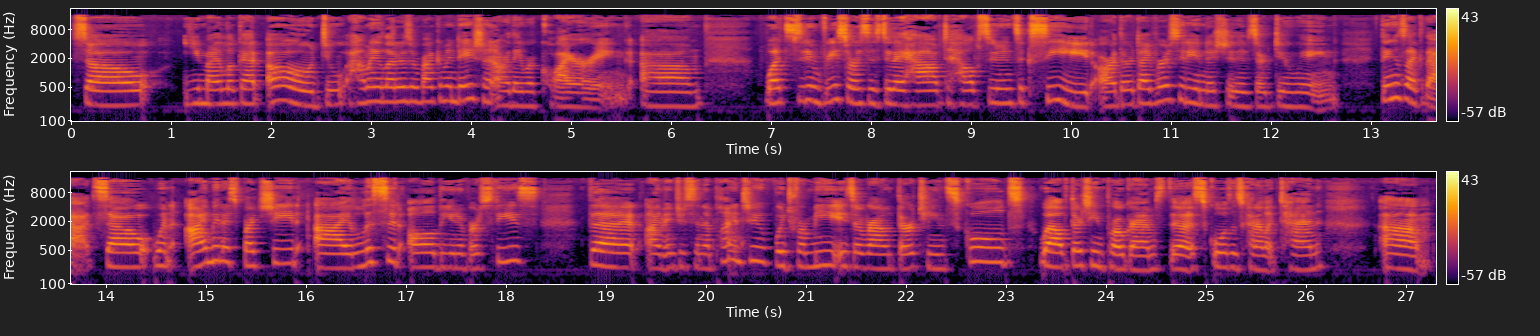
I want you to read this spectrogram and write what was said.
So, you might look at oh do how many letters of recommendation are they requiring? Um, what student resources do they have to help students succeed? Are there diversity initiatives they're doing? Things like that. So when i made a spreadsheet i listed all the universities that i'm interested in applying to which for me is around 13 schools well 13 programs the schools is kind of like 10 um,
